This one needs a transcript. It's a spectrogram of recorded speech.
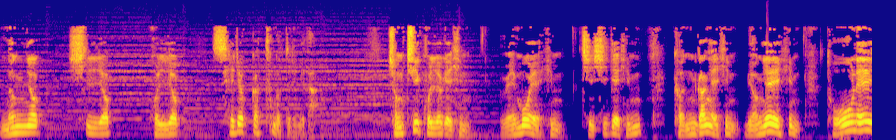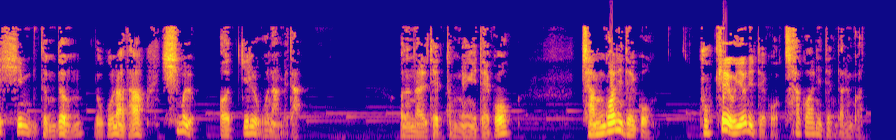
능력, 실력, 권력, 세력 같은 것들입니다. 정치 권력의 힘, 외모의 힘, 지식의 힘, 건강의 힘, 명예의 힘, 돈의 힘 등등 누구나 다 힘을 얻기를 원합니다. 어느 날 대통령이 되고 장관이 되고 국회의원이 되고 차관이 된다는 것.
